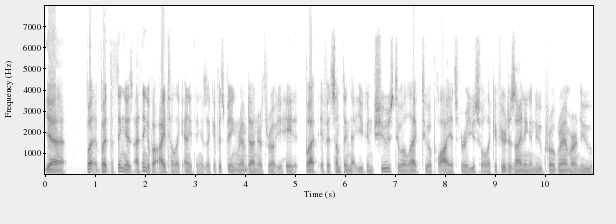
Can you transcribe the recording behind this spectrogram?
yeah but but the thing is, I think about ITIL like anything is like if it's being rammed down your throat, you hate it. But if it's something that you can choose to elect to apply, it's very useful. Like if you're designing a new program or a new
